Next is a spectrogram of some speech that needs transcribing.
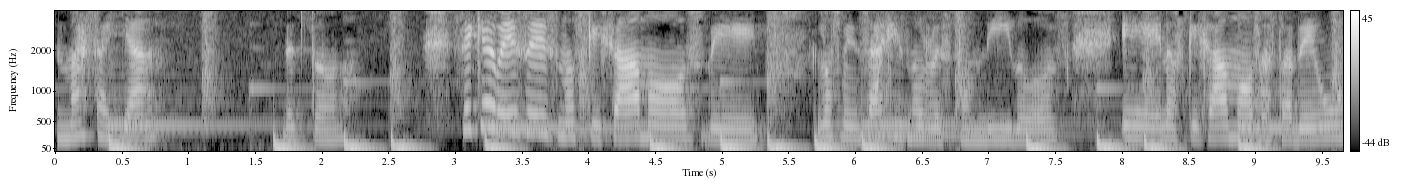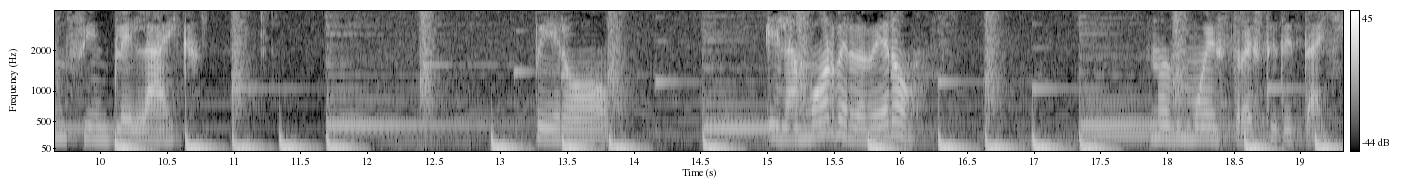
más allá de todo. Sé que a veces nos quejamos de los mensajes no respondidos, eh, nos quejamos hasta de un simple like. Pero el amor verdadero nos muestra este detalle.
